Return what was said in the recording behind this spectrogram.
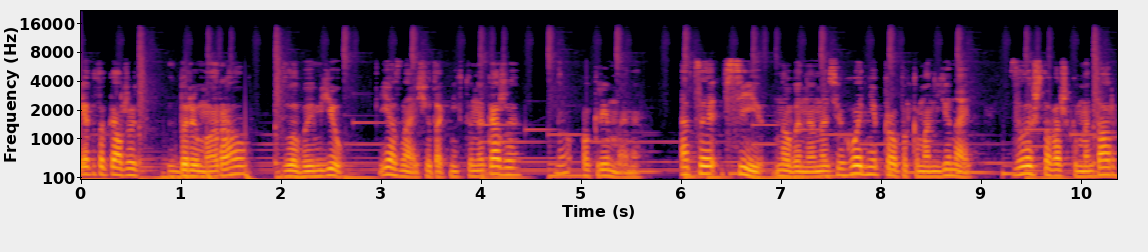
Як то кажуть, збери морал, злови м'ю. Я знаю, що так ніхто не каже, ну окрім мене. А це всі новини на сьогодні про Pokemon Unite. Залиште ваш коментар,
